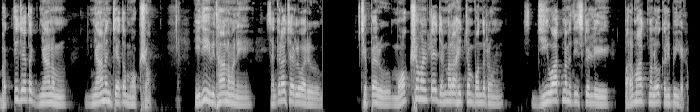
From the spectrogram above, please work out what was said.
భక్తి చేత జ్ఞానం జ్ఞానం చేత మోక్షం. ఇది విధానం అని శంకరాచార్యుల వారు చెప్పారు. మోక్షం అంటే జన్మరాహిత్యం పొందటం జీవాత్మని తీసుకెళ్ళి పరమాత్మలో కలిపేయటం.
